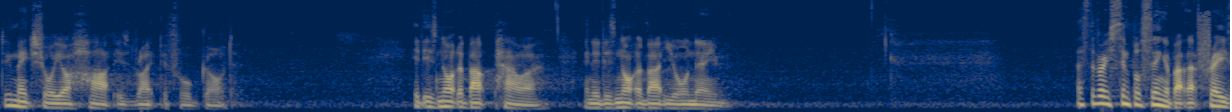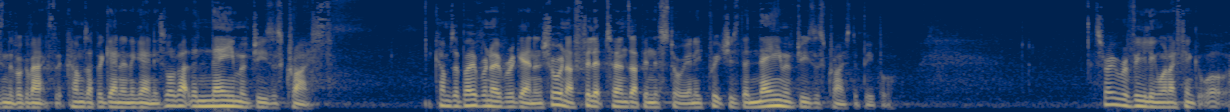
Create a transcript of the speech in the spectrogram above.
do make sure your heart is right before God. It is not about power and it is not about your name. That's the very simple thing about that phrase in the book of Acts that comes up again and again. It's all about the name of Jesus Christ. It comes up over and over again. And sure enough, Philip turns up in this story and he preaches the name of Jesus Christ to people. It's very revealing when I think, well,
